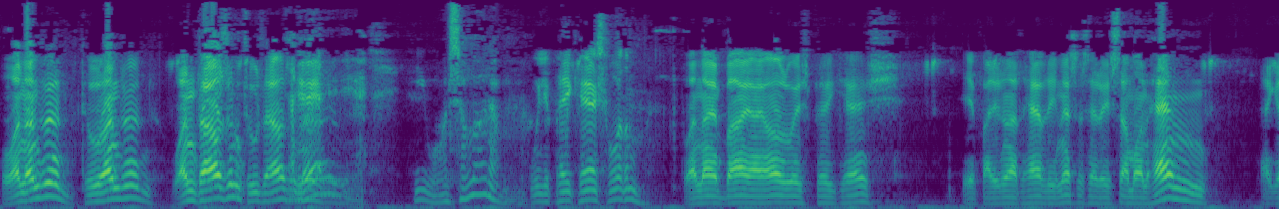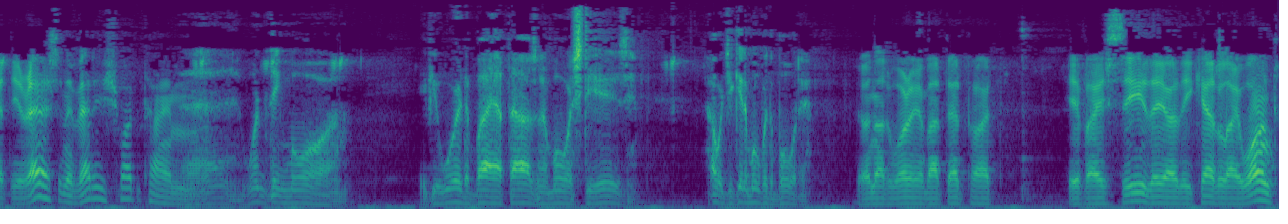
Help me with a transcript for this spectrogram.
One hundred, two hundred, one thousand, two thousand. Hey, he wants a lot of them. Will you pay cash for them? When I buy, I always pay cash. If I do not have the necessary sum on hand, I get the rest in a very short time. Uh, one thing more. If you were to buy a thousand or more steers, how would you get them over the border? Do not worry about that part. If I see they are the cattle I want,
